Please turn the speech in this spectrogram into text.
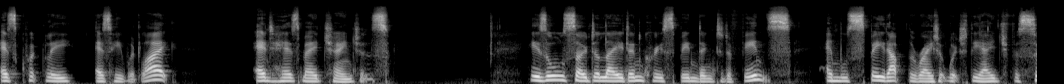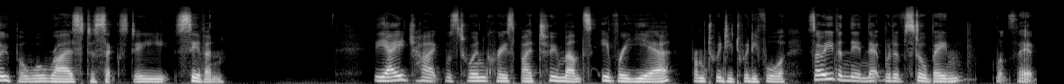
as quickly as he would like, and has made changes. He's also delayed increased spending to defence and will speed up the rate at which the age for super will rise to 67. The age hike was to increase by two months every year from 2024. So even then, that would have still been, what's that,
